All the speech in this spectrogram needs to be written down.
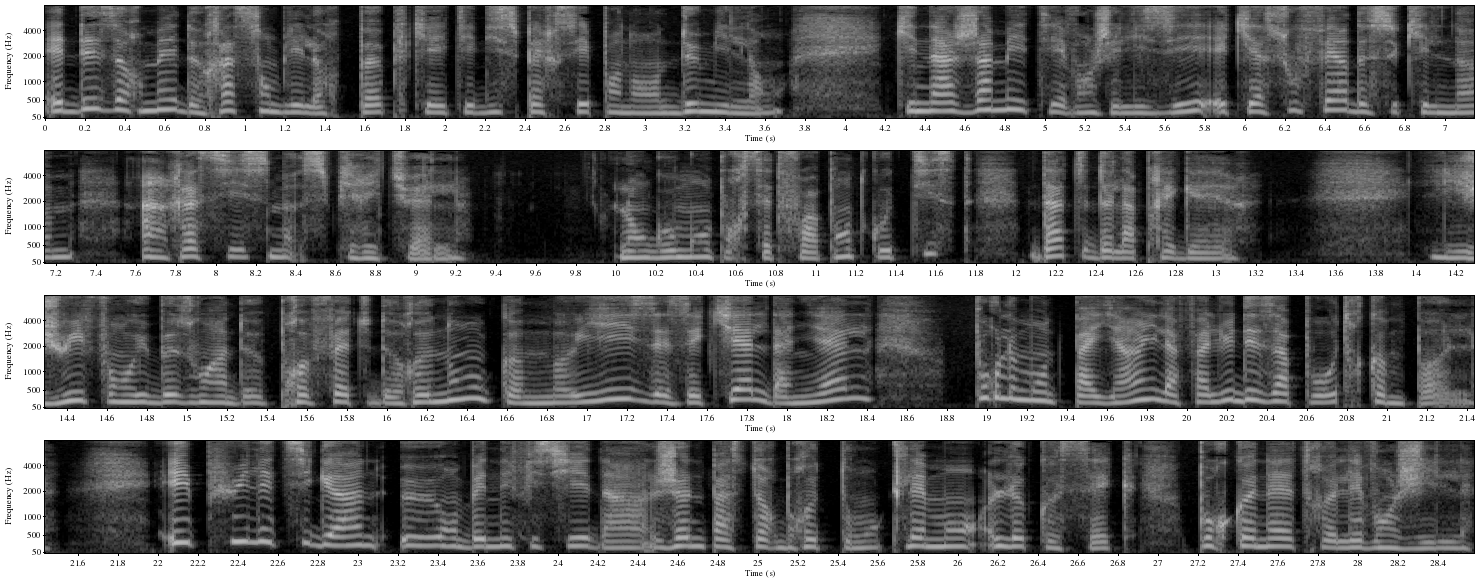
est désormais de rassembler leur peuple qui a été dispersé pendant 2000 ans, qui n'a jamais été évangélisé et qui a souffert de ce qu'il nomme un racisme spirituel. L'engouement pour cette foi pentecôtiste date de l'après-guerre. Les Juifs ont eu besoin de prophètes de renom comme Moïse, Ézéchiel, Daniel. Pour le monde païen, il a fallu des apôtres comme Paul. Et puis les Tziganes, eux, ont bénéficié d'un jeune pasteur breton, Clément Lecossec, pour connaître l'Évangile,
